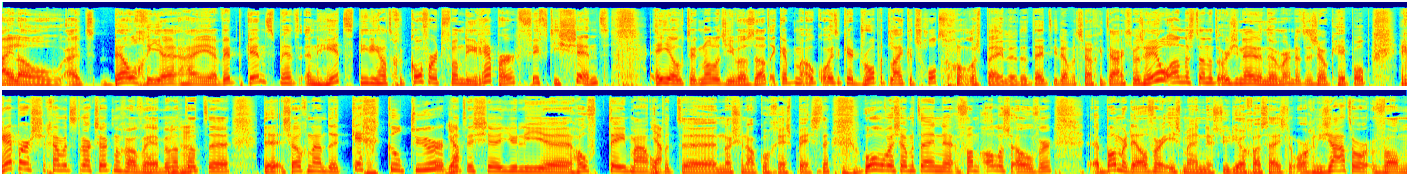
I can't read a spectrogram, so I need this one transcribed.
Milo uit België. Hij eh, werd bekend met een hit die hij had gecoverd van die rapper 50 Cent. EO Technology was dat. Ik heb hem ook ooit een keer Drop It Like It's Hot horen spelen. Dat deed hij dan met zo'n gitaartje. was heel anders dan het originele nummer. Dat is ook hip-hop. Rappers gaan we het straks ook nog over hebben. Want mhm. dat, uh, de zogenaamde kech-cultuur... dat is uh, jullie hoofdthema op het Nationaal Congres Pesten. Mhm. Horen we zo meteen van alles over. Bammer Delver is mijn studiogast. Hij is de organisator van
